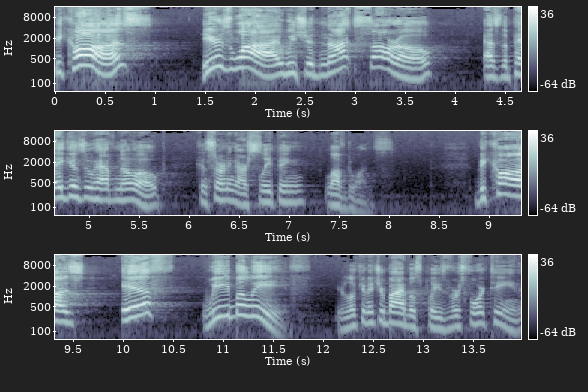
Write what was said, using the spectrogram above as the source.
Because, here's why we should not sorrow as the pagans who have no hope concerning our sleeping loved ones. Because if we believe, you're looking at your Bibles, please, verse 14.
